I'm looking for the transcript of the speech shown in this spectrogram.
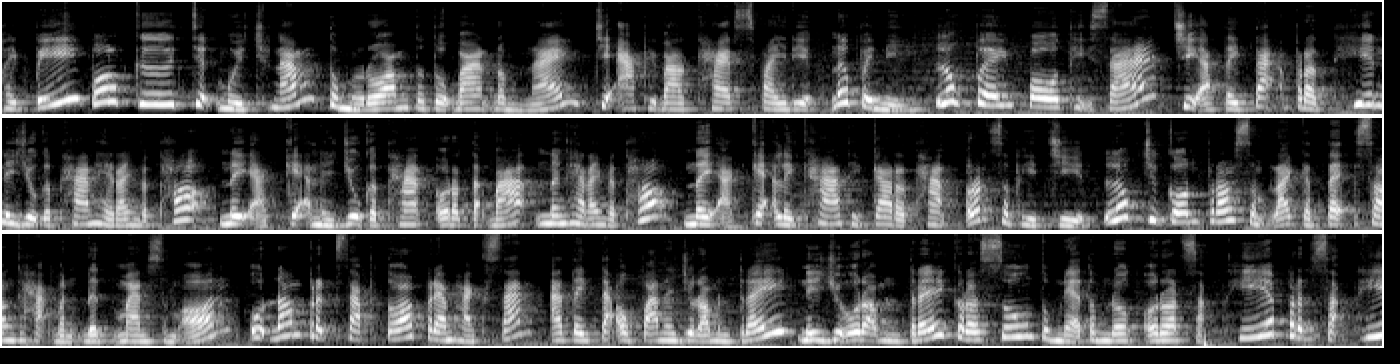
2022ពលគឺជិត1ឆ្នាំទម្រាំទទួលបានតំណែងជាអភិបាលខេត្តស្វាយរៀងនៅពេលនេះលោកពេងពោធិសាជាអតីតប្រធាននាយកដ្ឋានហិរញ្ញវត្ថុនៃអគ្គនាយកដ្ឋានរដ្ឋបាលនិងហិរញ្ញវត្ថុនៃអគ្គលេខាធិការដ្ឋានរដ្ឋសភាជាតិលោកជាកូនប្រុសសម្ដេចកតេសង្ឃបណ្ឌិតម៉ានសំអនឧត្តមប្រឹក្សាផ្ទាល់ព្រះមហាក្សត្រអតីតឧបនាយករដ្ឋមន្ត្រីនាយករដ្ឋមន្ត្រីក្រសួងទំនាក់ទំនងរដ្ឋសភាព្រឹទ្ធសភា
